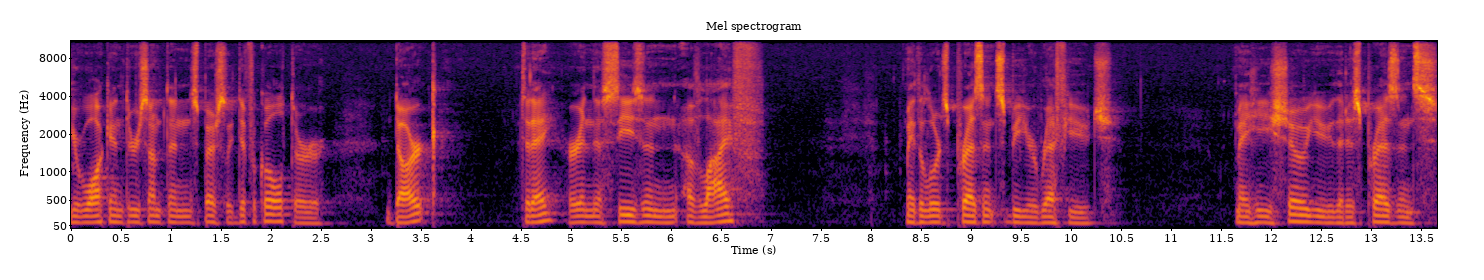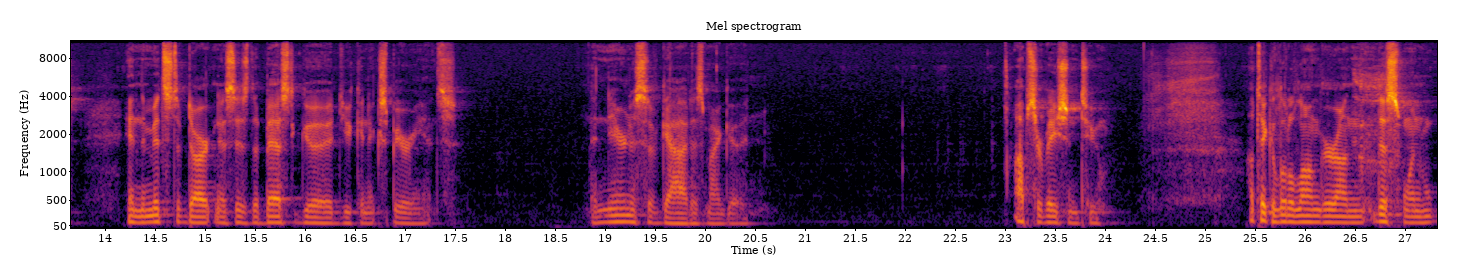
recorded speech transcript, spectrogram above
you're walking through something especially difficult or dark today or in this season of life, may the Lord's presence be your refuge. May He show you that His presence in the midst of darkness is the best good you can experience. The nearness of God is my good. Observation two. I'll take a little longer on this one.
